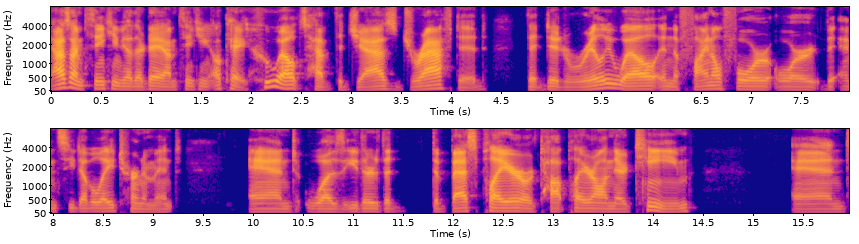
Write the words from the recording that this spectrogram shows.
as I'm thinking the other day, I'm thinking, okay, who else have the Jazz drafted that did really well in the Final Four or the NCAA tournament, and was either the the best player or top player on their team, and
